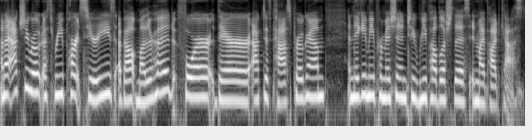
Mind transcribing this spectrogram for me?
And I actually wrote a three part series about motherhood for their Active Pass program. And they gave me permission to republish this in my podcast.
